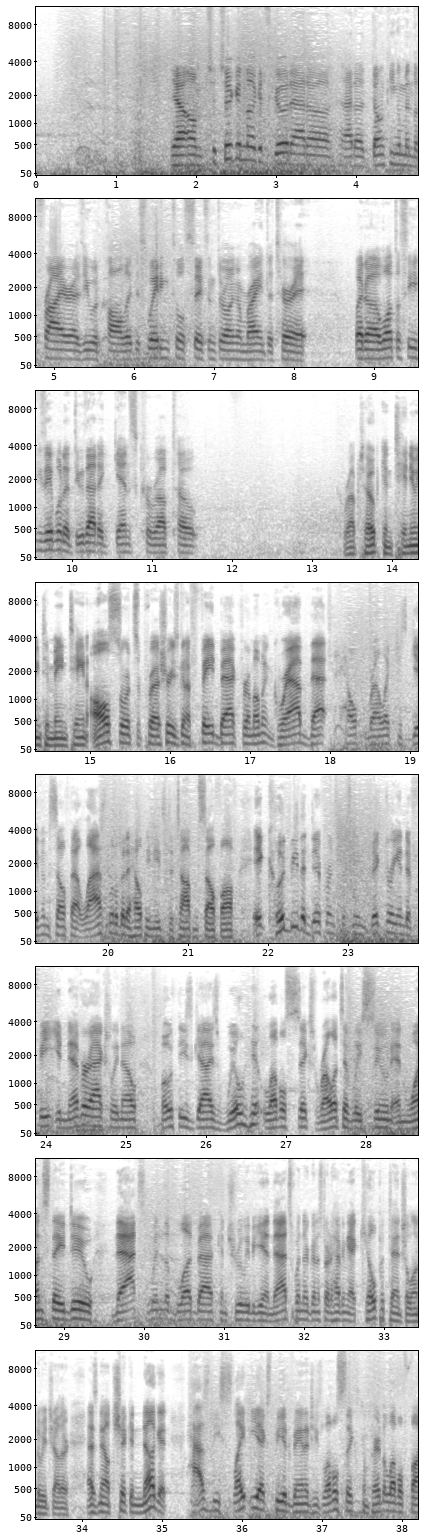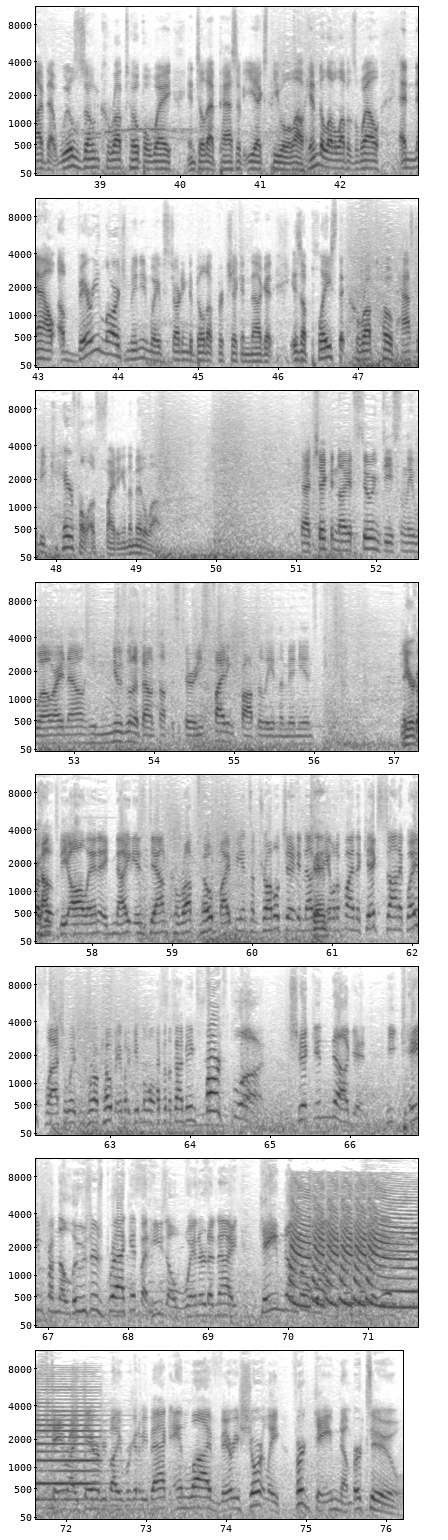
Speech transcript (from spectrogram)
Yeah, um, Ch Chicken Nugget's good at uh at uh, dunking him in the fryer, as you would call it, just waiting till six and throwing him right into turret. But uh, we'll have to see if he's able to do that against Corrupt Hope. Corrupt Hope continuing to maintain all sorts of pressure. He's going to fade back for a moment, grab that health relic, just give himself that last little bit of health he needs to top himself off. It could be the difference between victory and defeat. You never actually know. Both these guys will hit level 6 relatively soon, and once they do, that's when the bloodbath can truly begin. That's when they're going to start having that kill potential onto each other. As now Chicken Nugget has the slight EXP advantage. He's level 6 compared to level 5. That will zone Corrupt Hope away until that passive EXP will allow him to level up as well. And now a very large minion wave starting to build up for Chicken Nugget is a place that Corrupt Hope has to be careful of fighting in the middle of. Yeah, Chicken Nugget's doing decently well right now. He knew he was going to bounce off his turret. He's fighting properly in the minions. They Here comes the all-in. Ignite is down. Corrupt Hope might be in some trouble. Chicken Nugget okay. able to find the kick. Sonic Wave flash away from Corrupt Hope. Able to keep him alive for the time being. First Blood! Chicken Nugget. He came from the loser's bracket, but he's a winner tonight. Game number one. Stay right there, everybody. We're going to be back and live very shortly for game number two.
